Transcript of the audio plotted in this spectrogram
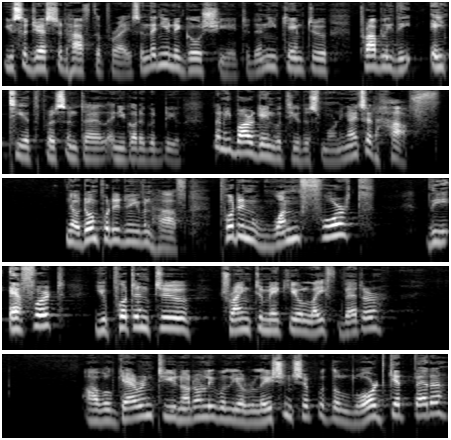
You suggested half the price, and then you negotiated, and you came to probably the 80th percentile and you got a good deal. Let me bargain with you this morning. I said half. No, don't put it in even half. Put in one fourth the effort you put into trying to make your life better. I will guarantee you not only will your relationship with the Lord get better,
